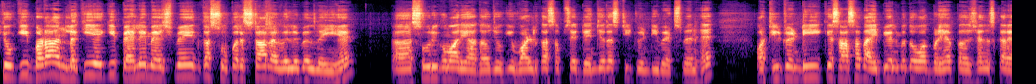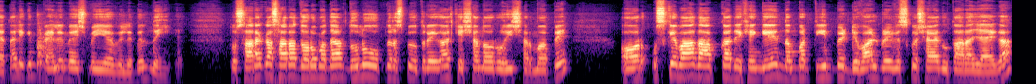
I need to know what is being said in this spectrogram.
क्योंकि बड़ा अनलकी है कि पहले मैच में इनका सुपरस्टार अवेलेबल नहीं है सूर्य कुमार यादव, जो कि वर्ल्ड का सबसे डेंजरस टी ट्वेंटी बैट्समैन है। और टी ट्वेंटी के साथ साथ आईपीएल में तो बहुत बढ़िया प्रदर्शन इसका रहता है, लेकिन पहले मैच में ये अवेलेबल नहीं है। तो सारा का सारा दौरोमदार दोनों ओपनर्स पे उतरेगा, किशन और रोहित शर्मा पे। और उसके बाद आपका देखेंगे नंबर तीन पे डिवाल्ड ब्रेविस को शायद उतारा जाएगा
